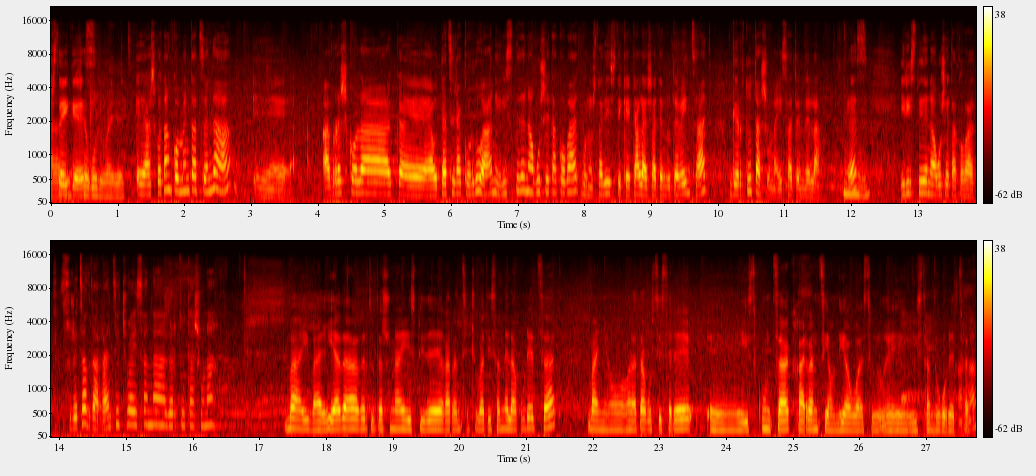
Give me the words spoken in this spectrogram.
besteik ez? Seguru bai E, askotan komentatzen da, e, aurreskolak e, hautatzerak orduan, irizpide nagusietako bat, bueno, estadistikek ala esaten dute behintzat, gertutasuna izaten dela, ez? Mm Irizpide nagusietako bat. Zuretzat garrantzitsua izan da gertutasuna? Bai, bai, egia da gertutasuna irizpide garrantzitsu bat izan dela guretzat, baino alata guztiz ere e, hizkuntzak garrantzia handiagoa zu, e, izan du guretzat.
